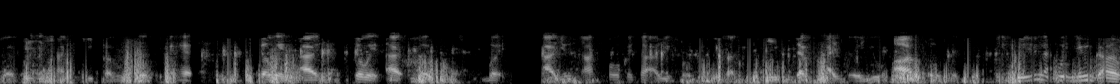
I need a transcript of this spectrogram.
you are busy trying to keep roof over your head. So wait, are, so wait, are, so, but are you not focused or are you focused? Because it seems as though you are focused, when you when you got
